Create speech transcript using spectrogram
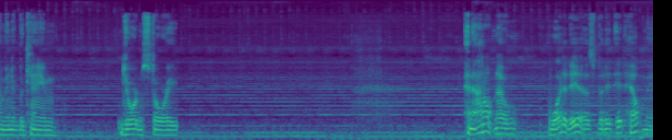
I mean, it became Jordan's story. And I don't know what it is, but it, it helped me.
